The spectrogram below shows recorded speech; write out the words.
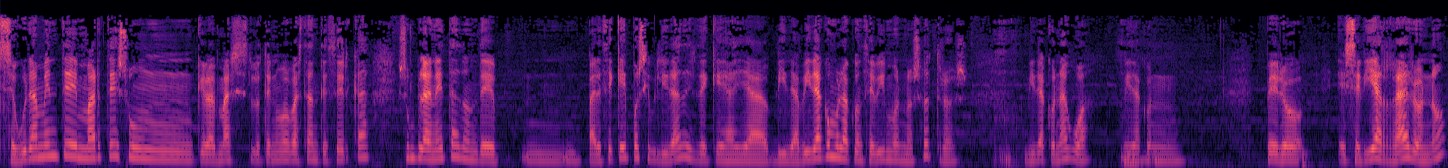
seguramente Marte es un, que además lo tenemos bastante cerca, es un planeta donde mm, parece que hay posibilidades de que haya vida, vida como la concebimos nosotros, vida con agua, vida con... Pero eh, sería raro, ¿no?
